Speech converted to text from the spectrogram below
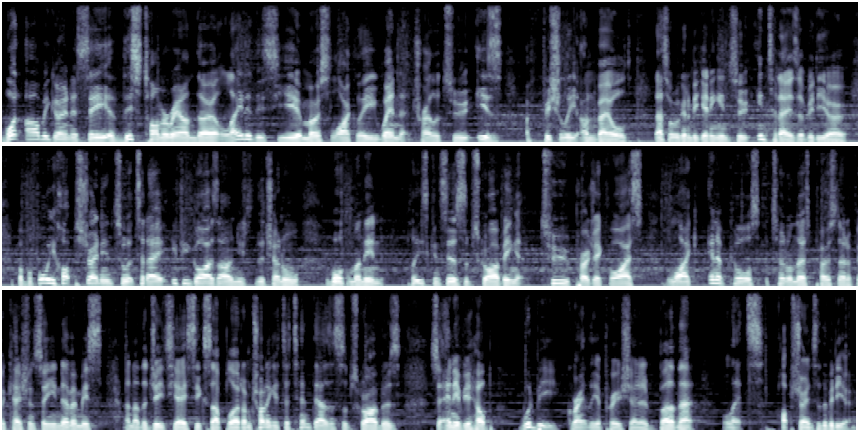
What are we going to see this time around, though, later this year, most likely when trailer 2 is officially unveiled? That's what we're going to be getting into in today's video. But before we hop straight into it today, if you guys are new to the channel, welcome on in please consider subscribing to Project Vice, like, and of course, turn on those post notifications so you never miss another GTA 6 upload. I'm trying to get to 10,000 subscribers, so any of your help would be greatly appreciated. But other than that, let's hop straight into the video.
